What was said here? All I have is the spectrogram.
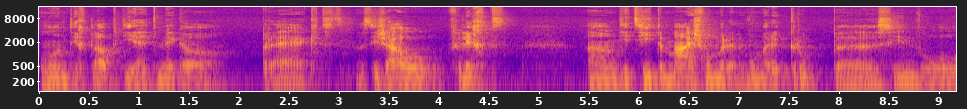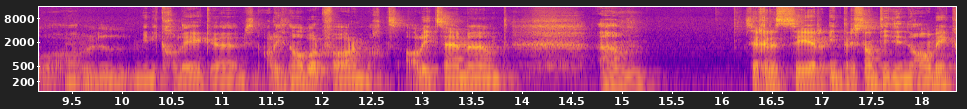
Und ich glaube, die hat mega prägt. Es ist auch vielleicht ähm, die Zeit am meisten, wo wir, wo wir eine Gruppe sind, wo mhm. alle meine Kollegen, wir sind alle Snowboard gefahren, wir machen das alle zusammen und ähm, sicher eine sehr interessante Dynamik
